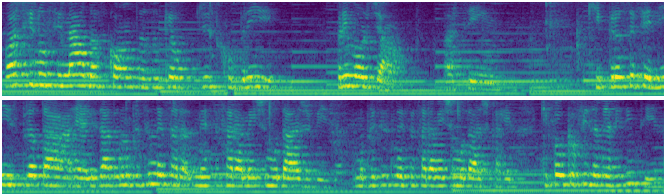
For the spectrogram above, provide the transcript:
Eu acho que no final das contas, o que eu descobri primordial, assim, que para eu ser feliz, para eu estar realizada, eu não preciso necessariamente mudar de vida, eu não preciso necessariamente mudar de carreira, que foi o que eu fiz a minha vida inteira.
